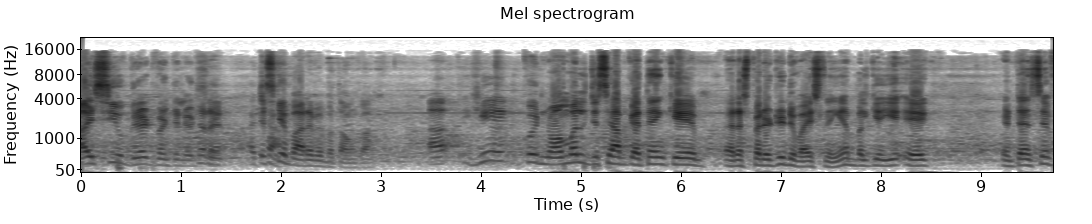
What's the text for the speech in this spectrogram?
आईसीयू ग्रेड वेंटिलेटर है अच्छा। इसके बारे में बताऊँगा। ये कोई नॉर्मल जिसे आप कहते हैं कि रेस्पिरेटरी डिवाइस नहीं है बल्कि ये एक intensive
